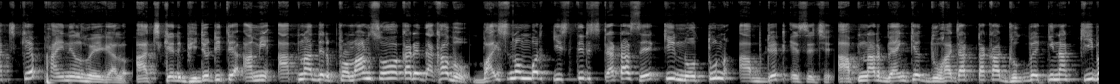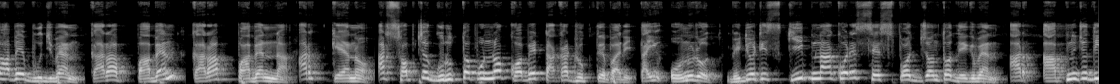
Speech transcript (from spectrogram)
আজকে ফাইনাল হয়ে গেল। আজকের ভিডিওটিতে আমি আপনাদের প্রমাণ সহকারে দেখাবো বাইশ নম্বর কিস্তির স্ট্যাটাসে কি নতুন আপডেট এসেছে। আপনার ব্যাংকে দু হাজার টাকা ঢুকবে কিনা কীভাবে বুঝবেন? কারা পাবেন কারা পাবেন না, আর কেন? আর সবচেয়ে গুরুত্বপূর্ণ, কবে টাকা ঢুকতে পারি? তাই অনুরোধ, ভিডিওটি স্কিপ না করে শেষ পর্যন্ত দেখবেন। আর আপনি যদি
